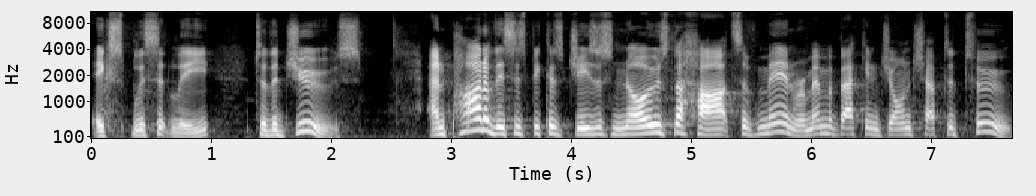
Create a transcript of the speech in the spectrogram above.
explicitly to the Jews. And part of this is because Jesus knows the hearts of men. Remember back in John chapter 2.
